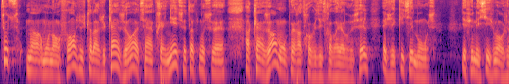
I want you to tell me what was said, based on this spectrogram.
toute mon enfance, jusqu'à l'âge de 15 ans, a été imprégnée de cette atmosphère. À 15 ans, mon père a trouvé du travail à Bruxelles et j'ai quitté Mons définitivement, je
